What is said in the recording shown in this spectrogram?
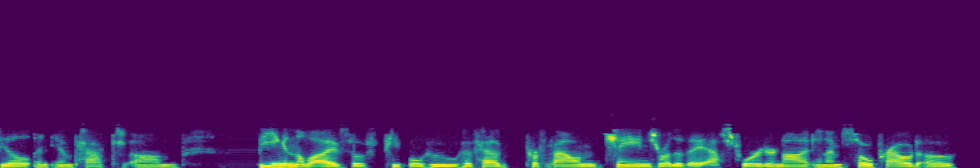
feel an impact. Um, being in the lives of people who have had profound change, whether they asked for it or not. And I'm so proud of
